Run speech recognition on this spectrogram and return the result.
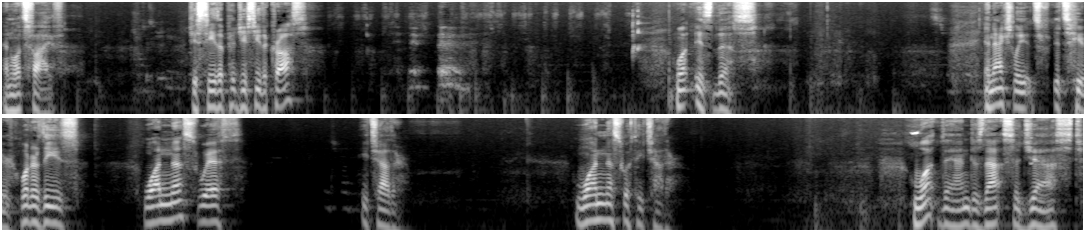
And what's five? Do you see the, do you see the cross? What is this? And actually, it's, it's here. What are these? Oneness with each other. Oneness with each other. What then does that suggest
